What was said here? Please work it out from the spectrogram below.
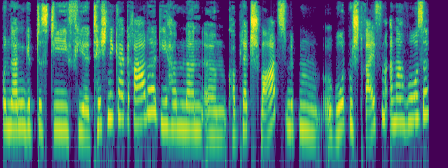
Und dann gibt es die vier Technikergrade, die haben dann ähm, komplett schwarz mit einem roten Streifen an der Hose.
